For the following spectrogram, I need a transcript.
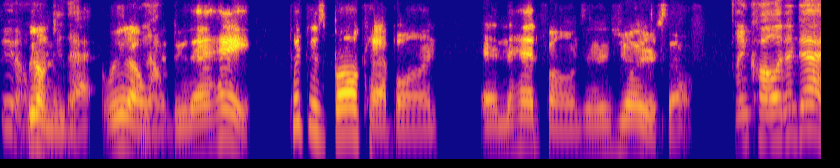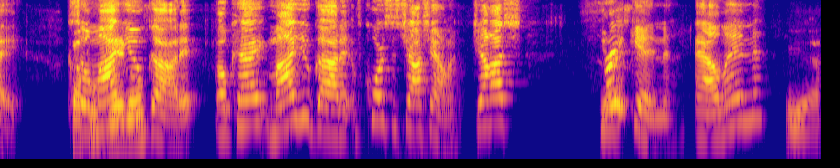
you don't We don't wanna do need that. We don't No. want to do that. Hey, put this ball cap on and the headphones and enjoy yourself. and call it a day. so Couple my you got it. Okay. My you got it. Of course, it's Josh Allen. Josh Yes. freaking Allen. Yeah,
